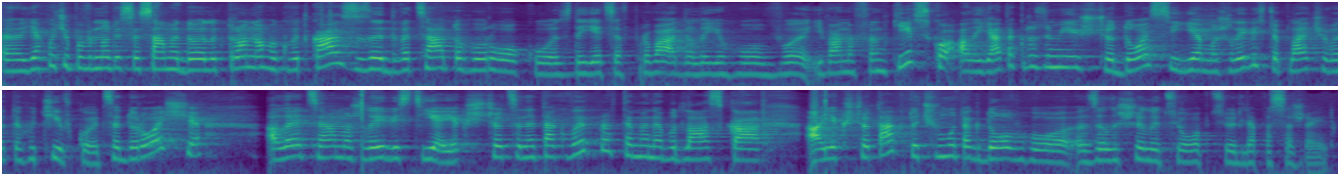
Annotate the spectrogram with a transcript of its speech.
Е, Я хочу повернутися саме до електронного квитка. З 2020 року, здається, впровадили його в Івано-Франківську, але я так розумію, що досі є можливість оплачувати готівкою. Це дорожче, але ця можливість є. Якщо це не так, виправте мене, будь ласка. А якщо так, то чому так довго залишили цю опцію для пасажирів?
